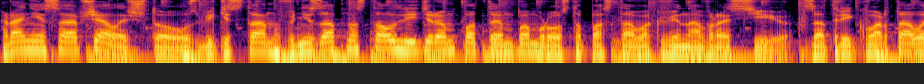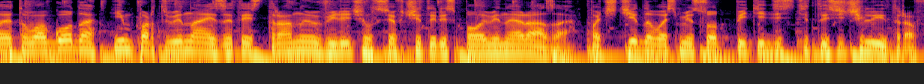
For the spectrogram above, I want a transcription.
Ранее сообщалось, что Узбекистан внезапно стал лидером по темпам роста поставок вина в Россию. За три квартала этого года импорт вина из этой страны увеличился в 4,5 раза, почти до 850 тысяч литров.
